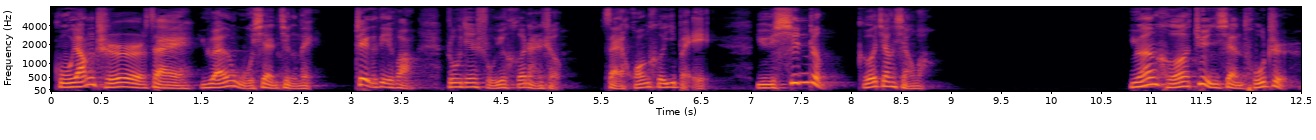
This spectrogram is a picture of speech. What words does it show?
古阳池在元武县境内，这个地方如今属于河南省，在黄河以北，与新郑隔江相望。《元和郡县图志》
